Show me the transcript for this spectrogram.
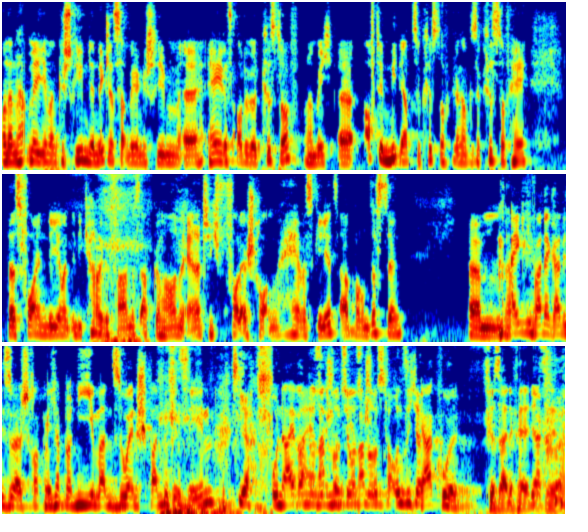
und dann hat mir jemand geschrieben, der Niklas hat mir dann geschrieben, äh, hey, das Auto gehört Christoph. Und dann bin ich äh, auf dem Meetup zu Christoph gegangen und gesagt, Christoph, hey, da ist vorhin dir jemand in die Karre gefahren, das ist abgehauen. Und er natürlich voll erschrocken, hey, was geht jetzt ab? Warum das denn? Ähm, Eigentlich war der gar nicht so erschrocken. Ich habe noch nie jemanden so entspannt gesehen. ja. Und einfach nur so emotionslos. verunsichert. Ja, cool. Für seine Verhältnisse. Ja, cool.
